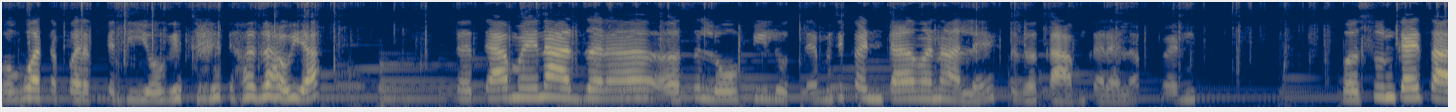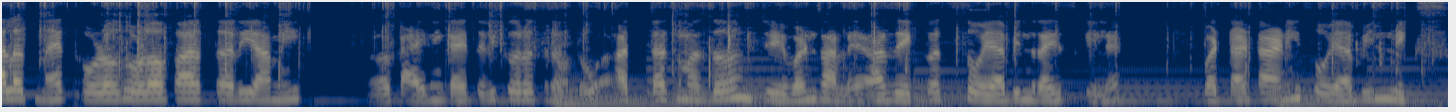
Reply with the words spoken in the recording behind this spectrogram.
बघू आता परत कधी योग येतोय तेव्हा जाऊया. तर त्यामुळे ना आज जरा असं लो फील होतंय. म्हणजे कंटाळवाणं आलंय सगळं काम करायला. पण बसून काही चालत नाही. थोडं थोडंफार तरी आम्ही काही नाही काहीतरी करत राहतो. आत्ताच माझं जेवण झालंय. आज एकच सोयाबीन राईस केलंय. बटाटा आणि सोयाबीन मिक्स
